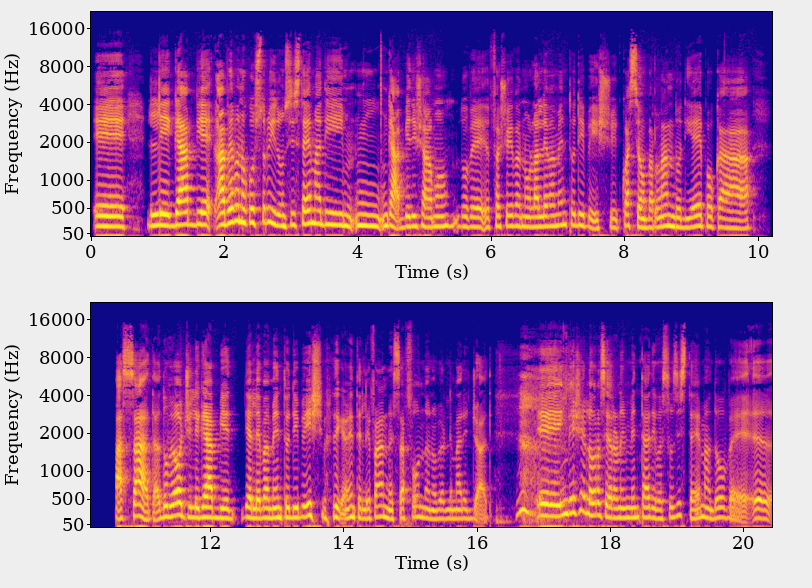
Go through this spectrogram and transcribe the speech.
le gabbie avevano costruito un sistema di mm, gabbie, diciamo, dove facevano l'allevamento dei pesci. Qua stiamo parlando di epoca passata, dove oggi le gabbie di allevamento dei pesci praticamente le fanno e si affondano per le mareggiate. E invece loro si erano inventati questo sistema dove eh,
